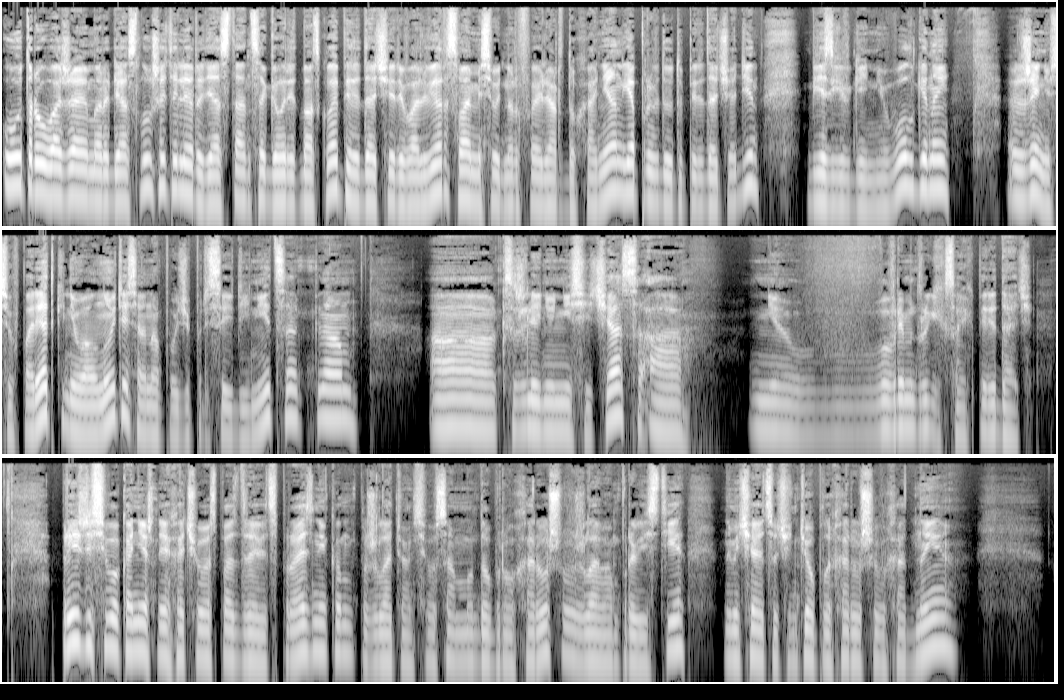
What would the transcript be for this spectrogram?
утро, уважаемые радиослушатели. Радиостанция «Говорит Москва», передача «Револьвер». С вами сегодня Рафаэль Ардуханян. Я проведу эту передачу один, без Евгении Волгиной. Женя, все в порядке, не волнуйтесь, она позже присоединится к нам. А, к сожалению, не сейчас, а не во время других своих передач. Прежде всего, конечно, я хочу вас поздравить с праздником, пожелать вам всего самого доброго, хорошего, желаю вам провести. Намечаются очень теплые, хорошие выходные.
